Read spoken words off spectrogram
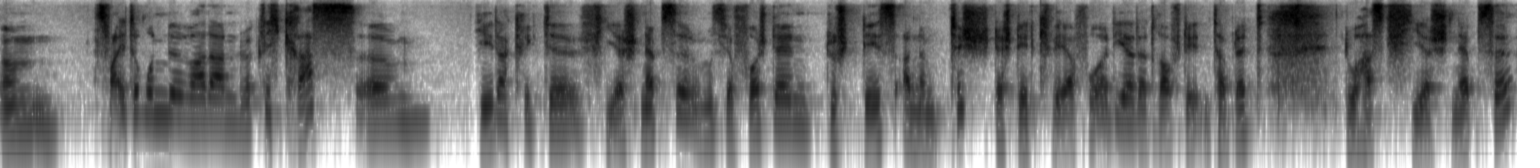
Ähm, zweite Runde war dann wirklich krass. Ähm, jeder kriegte vier Schnäpse. Du musst dir vorstellen, du stehst an einem Tisch, der steht quer vor dir, da drauf steht ein Tablett. Du hast vier Schnäpse,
